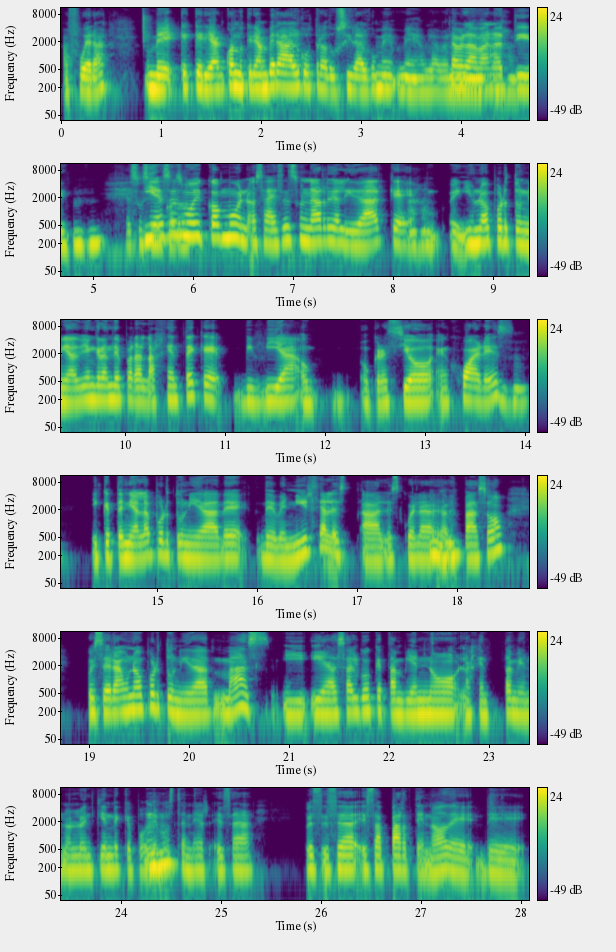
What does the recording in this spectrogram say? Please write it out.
afuera, me, que querían, cuando querían ver algo, traducir algo, me, me hablaban. Te hablaban a, ti. y eso es muy común, o sea, esa es una realidad que, y una oportunidad bien grande para la gente que vivía o, creció en Juárez y que tenía la oportunidad de, de venirse a la, a la escuela al paso, pues era una oportunidad más. Y, y, es algo que también no, la gente también no lo entiende que podemos tener esa pues esa, esa parte, ¿no? De, de,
